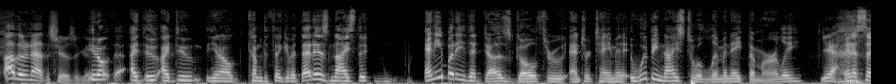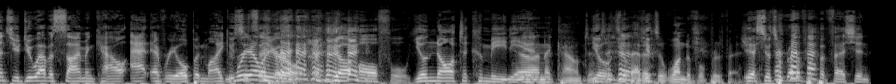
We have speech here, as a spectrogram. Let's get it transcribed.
other than that, the shows are good. You know, I do, I do. You know, come to think of it, that is nice. That anybody that does go through entertainment, it would be nice to eliminate them early. Yeah. in a sense, you do have a Simon Cowell at every open mic who Really sits there, You're awful. You're not a comedian. You're an accountant. You're- It's, that it's a wonderful profession. Yes, it's a wonderful profession.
